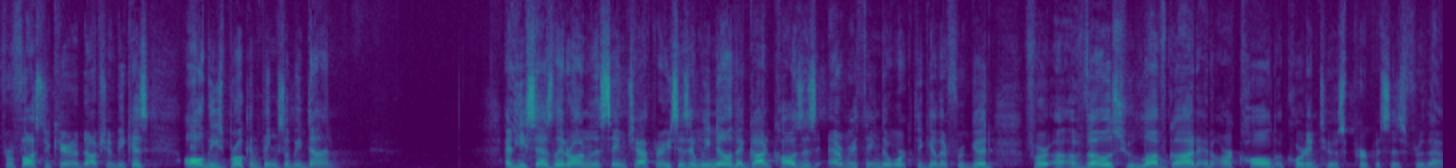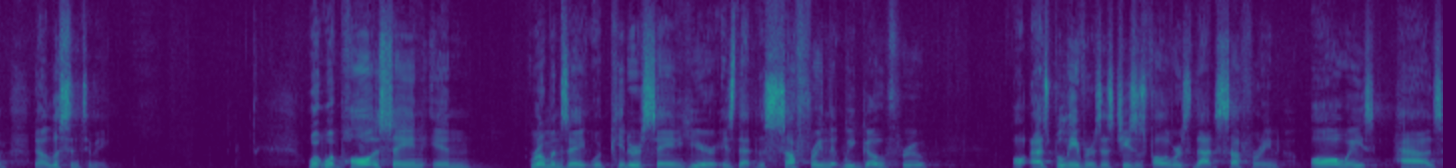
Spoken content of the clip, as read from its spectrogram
for foster care and adoption because all these broken things will be done. And he says later on in the same chapter, he says, And we know that God causes everything to work together for good for, uh, of those who love God and are called according to his purposes for them. Now, listen to me. What, what Paul is saying in Romans 8, what Peter is saying here is that the suffering that we go through as believers, as Jesus followers, that suffering always has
